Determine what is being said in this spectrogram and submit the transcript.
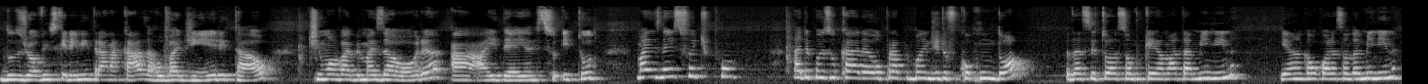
dos jovens querendo entrar na casa, roubar dinheiro e tal. Tinha uma vibe mais da hora, a, a ideia e tudo. Mas nesse foi, tipo. Aí depois o cara, o próprio bandido ficou com dó da situação porque ia matar a menina, ia arrancar o coração da menina.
